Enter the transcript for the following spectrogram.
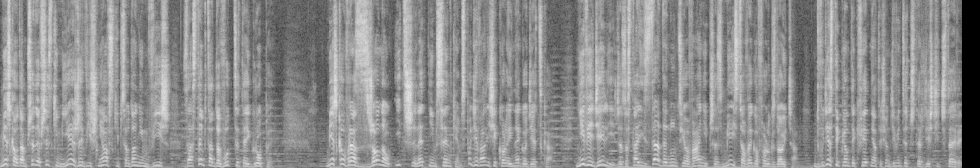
Mieszkał tam przede wszystkim Jerzy Wiszniowski, pseudonim Wisz, zastępca dowódcy tej grupy. Mieszkał wraz z żoną i trzyletnim synkiem. Spodziewali się kolejnego dziecka. Nie wiedzieli, że zostali zadenuncjowani przez miejscowego Volksdeutscha. 25 kwietnia 1944.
